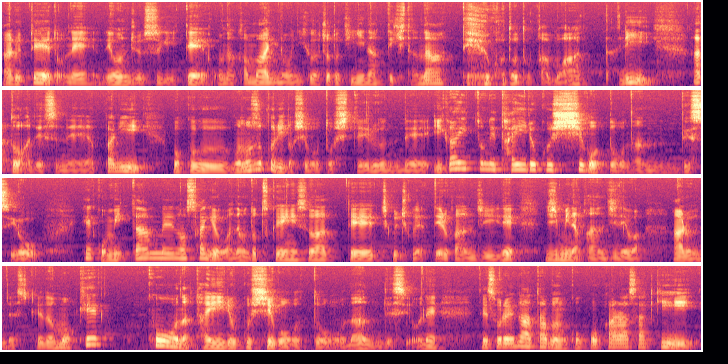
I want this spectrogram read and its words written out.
ある程度ね40過ぎてお腹周りのお肉がちょっと気になってきたなっていうこととかもあったりあとはですねやっぱり僕ものづくりの仕事してるんで意外とね体力仕事なんですよ。結構見た目の作業はねほんと机に座ってチクチクやってる感じで地味な感じではあるんですけども結構な体力仕事なんですよね。でそれが多分ここから先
